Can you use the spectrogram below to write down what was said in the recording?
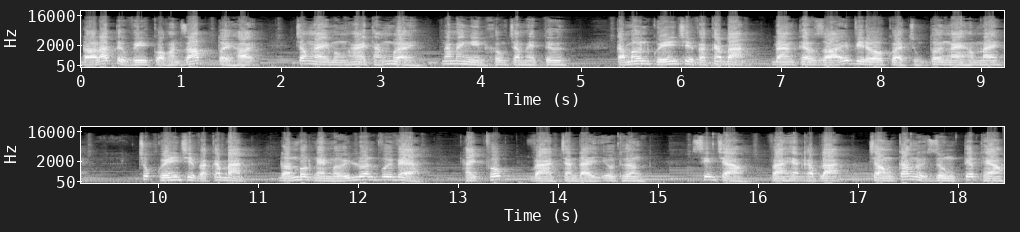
đó là tử vi của con giáp tuổi hợi trong ngày mùng 2 tháng 10 năm 2024. Cảm ơn quý anh chị và các bạn đang theo dõi video của chúng tôi ngày hôm nay. Chúc quý anh chị và các bạn đón một ngày mới luôn vui vẻ, hạnh phúc và tràn đầy yêu thương. Xin chào và hẹn gặp lại trong các nội dung tiếp theo.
